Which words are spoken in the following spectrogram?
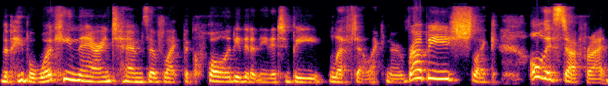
the people working there in terms of like the quality that it needed to be left out, like no rubbish, like all this stuff, right?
